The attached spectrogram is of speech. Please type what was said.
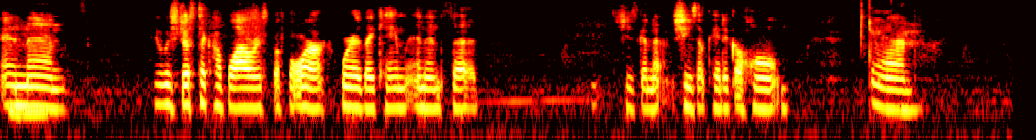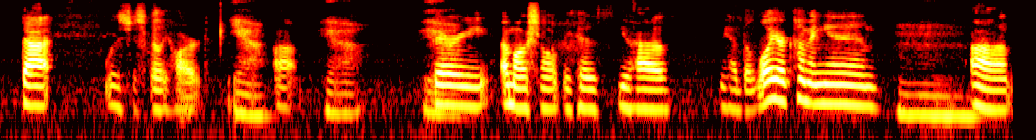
And mm-hmm. then it was just a couple hours before where they came in and said, she's to, she's okay to go home. And that was just really hard. Yeah. Um, yeah. yeah. Very emotional because you have, we had the lawyer coming in. Mm. Um,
